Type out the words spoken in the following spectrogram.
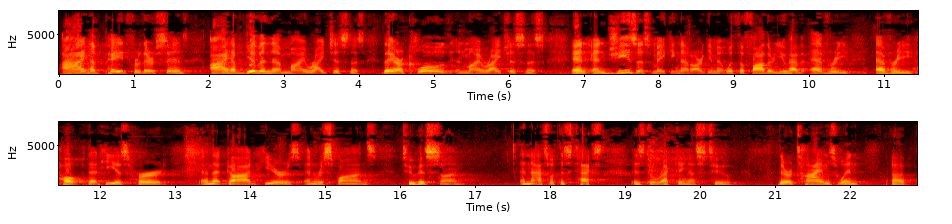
I have paid for their sins. I have given them my righteousness. They are clothed in my righteousness. And, and Jesus making that argument with the Father, you have every, every hope that He is heard and that God hears and responds to His Son. And that's what this text is directing us to. There are times when uh,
